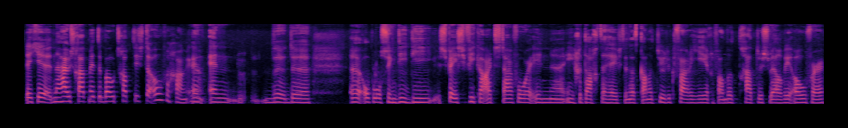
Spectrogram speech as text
Dat je naar huis gaat met de boodschap, het is de overgang. En, en de. de uh, oplossing die die specifieke arts daarvoor in, uh, in gedachten heeft. En dat kan natuurlijk variëren van, dat gaat dus wel weer over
